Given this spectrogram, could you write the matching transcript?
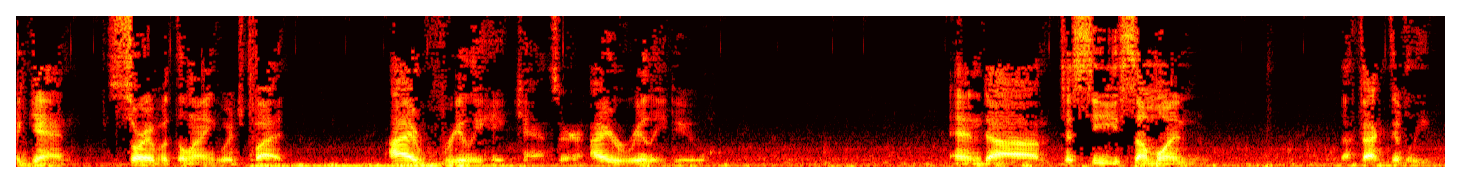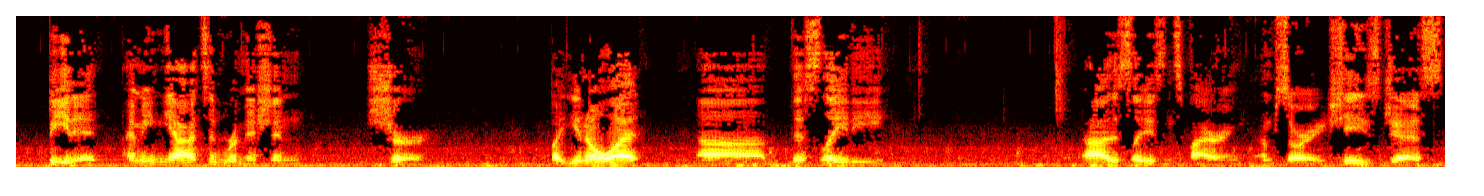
Again, sorry about the language, but I really hate cancer. I really do. And uh, to see someone effectively beat it, I mean, yeah, it's in remission, sure. But you know what? Uh, this lady, uh, this lady's inspiring. I'm sorry. She's just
